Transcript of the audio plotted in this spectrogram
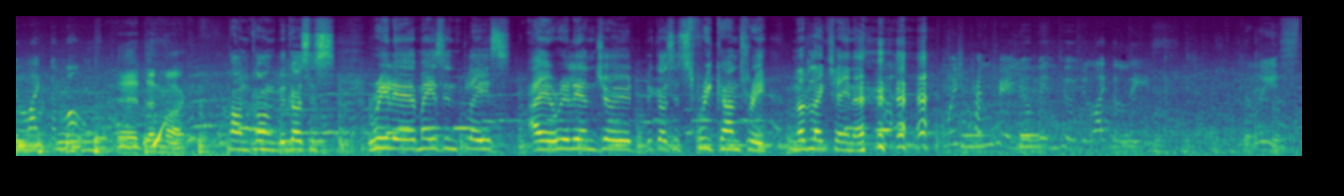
you like the most? Uh, Denmark. Hong Kong because it's really amazing place. I really enjoy it because it's free country, not like China. Which country you've been to you like the least? The least.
